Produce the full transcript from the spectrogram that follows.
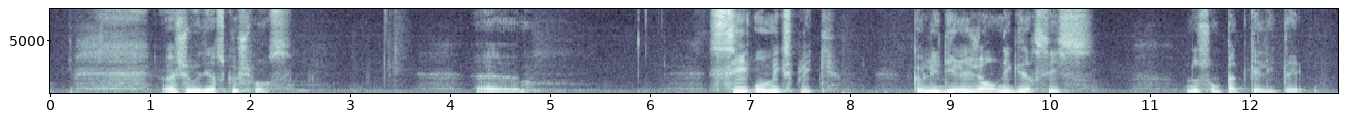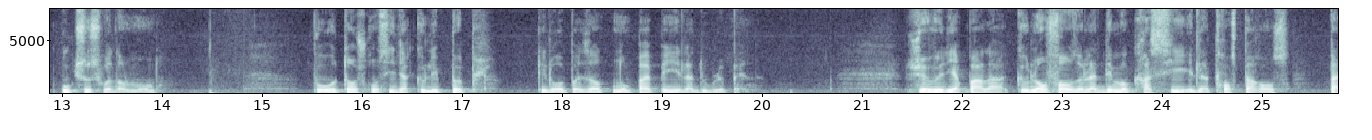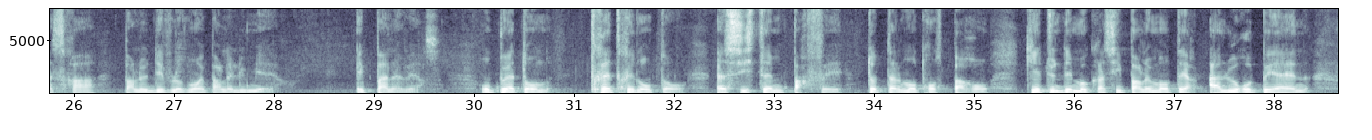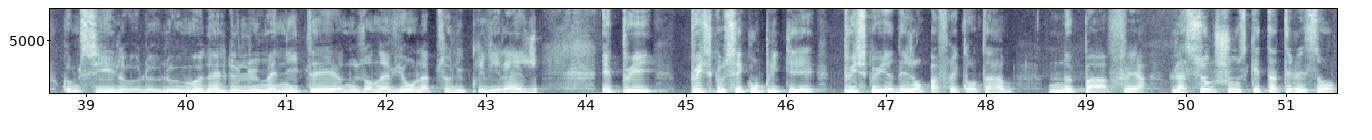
Je vais vous dire ce que je pense. Euh, si on m'explique que les dirigeants en exercice ne sont pas de qualité, où que ce soit dans le monde, pour autant, je considère que les peuples qu'ils représentent n'ont pas à payer la double peine. Je veux dire par là que l'enfance de la démocratie et de la transparence passera par le développement et par la lumière, et pas l'inverse. On peut attendre très très longtemps un système parfait, totalement transparent, qui est une démocratie parlementaire à l'européenne, comme si le, le modèle de l'humanité, nous en avions l'absolu privilège, et puis puisque c'est compliqué, puisqu'il y a des gens pas fréquentables, ne pas faire la seule chose qui est intéressante,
